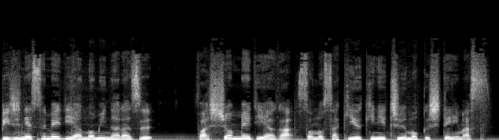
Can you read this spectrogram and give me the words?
ビジネスメディアのみならず、ファッションメディアがその先行きに注目しています。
